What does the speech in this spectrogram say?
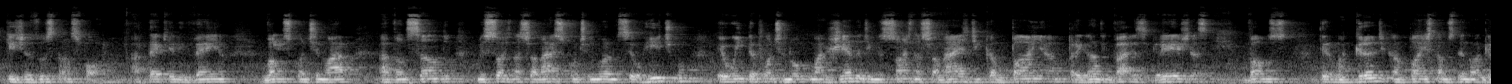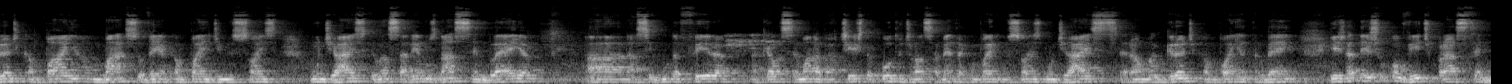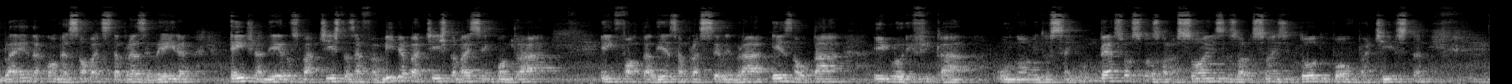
que Jesus transforma. Até que ele venha, vamos continuar avançando. Missões nacionais continuam no seu ritmo. Eu ainda continuo com uma agenda de missões nacionais de campanha, pregando em várias igrejas. Vamos ter uma grande campanha, estamos tendo uma grande campanha. Em março vem a campanha de missões mundiais que lançaremos na Assembleia ah, na segunda-feira, naquela Semana Batista, culto de lançamento da campanha de missões mundiais, será uma grande campanha também. E já deixo o convite para a Assembleia da Convenção Batista Brasileira em janeiro. Os batistas, a família batista vai se encontrar em Fortaleza para celebrar, exaltar e glorificar o nome do Senhor. Peço as suas orações, as orações de todo o povo batista,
